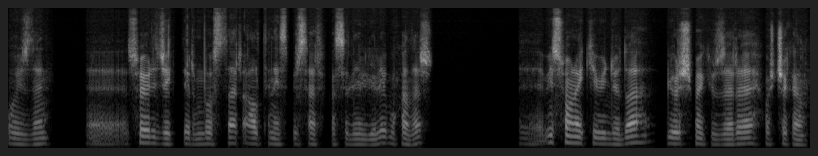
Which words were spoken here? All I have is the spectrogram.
O yüzden e, söyleyeceklerim dostlar altın espri sertifikası ile ilgili bu kadar. Ee, bir sonraki videoda görüşmek üzere. Hoşçakalın.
